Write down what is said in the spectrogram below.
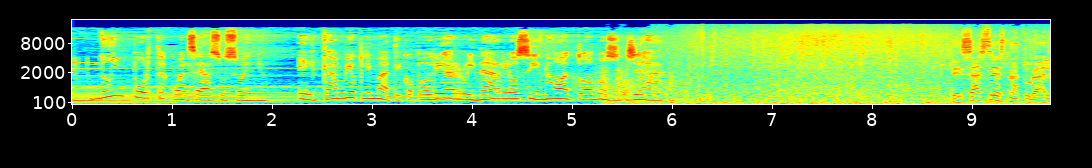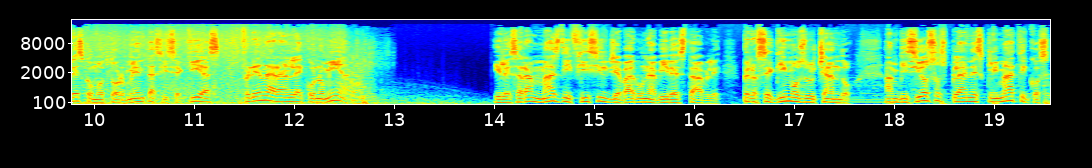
No importa cuál sea su sueño, el cambio climático podría arruinarlo si no actuamos ya. Desastres naturales como tormentas y sequías frenarán la economía y les hará más difícil llevar una vida estable, pero seguimos luchando. Ambiciosos planes climáticos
